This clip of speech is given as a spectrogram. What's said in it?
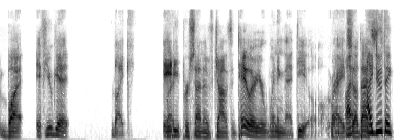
but if you get like 80% of Jonathan Taylor, you're winning that deal, right? I, so that I do think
